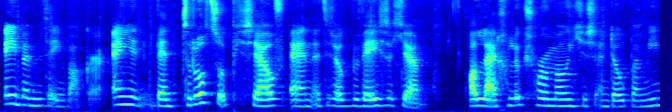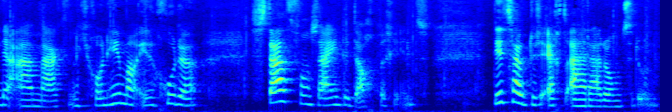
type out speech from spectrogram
En je bent meteen wakker. En je bent trots op jezelf. En het is ook bewezen dat je allerlei gelukshormoontjes en dopamine aanmaakt. En dat je gewoon helemaal in een goede staat van zijn de dag begint. Dit zou ik dus echt aanraden om te doen.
